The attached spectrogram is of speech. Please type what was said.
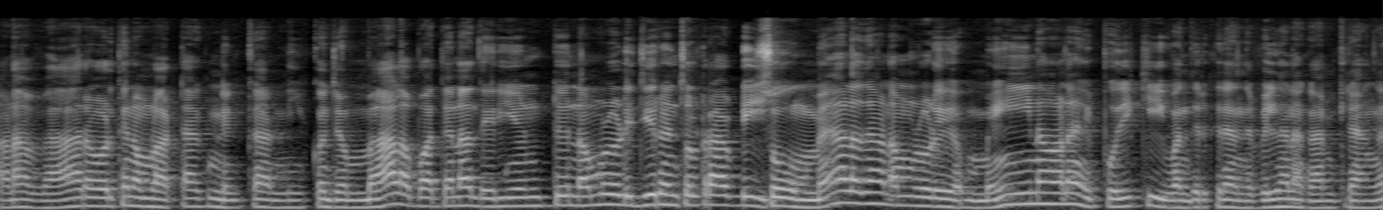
ஆனால் வேற ஒருத்தர் நம்மளை அட்டாக் பண்ணியிருக்கான் நீ கொஞ்சம் மேலே பார்த்தேன்னா தெரியும்ட்டு நம்மளோட ஜீரன் சொல்கிறா அப்படி. ஸோ மேலே தான் நம்மளுடைய மெயினான இப்போதைக்கு வந்திருக்கிற அந்த வில்லனை காமிக்கிறாங்க.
